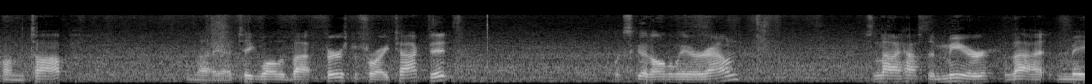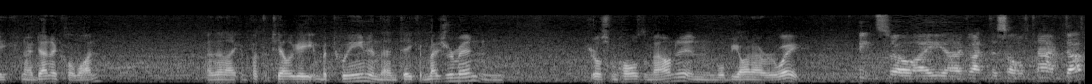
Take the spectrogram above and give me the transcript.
on the top. And I uh, TIG welded that first before I tacked it. Looks good all the way around. So now I have to mirror that and make an identical one. And then I can put the tailgate in between and then take a measurement and drill some holes to mount it and we'll be on our way. So I uh, got this all tacked up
